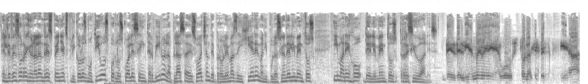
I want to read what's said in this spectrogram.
El defensor regional Andrés Peña explicó los motivos por los cuales se intervino en la plaza de Suacha ante problemas de higiene, manipulación de alimentos y manejo de elementos residuales. Desde el día 9 de agosto, la Secretaría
